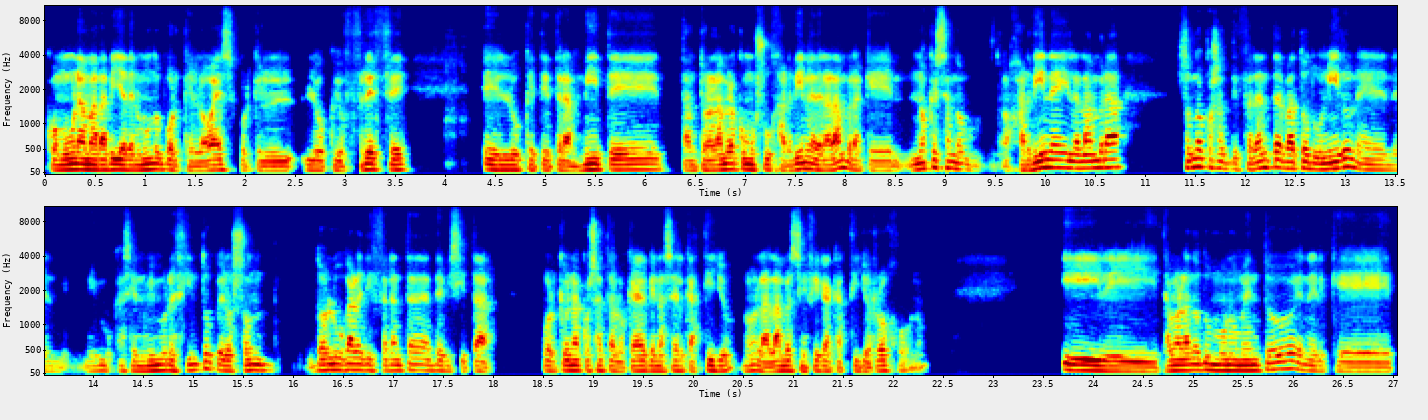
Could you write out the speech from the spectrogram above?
como una maravilla del mundo porque lo es, porque lo que ofrece, eh, lo que te transmite, tanto la Alhambra como sus jardines de la Alhambra, que no es que sean los jardines y la Alhambra son dos cosas diferentes, va todo unido en el, en el mismo, casi en el mismo recinto, pero son dos lugares diferentes de visitar, porque una cosa es lo que viene a ser el castillo, ¿no? La Alhambra significa castillo rojo, ¿no? Y estamos hablando de un monumento en el que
